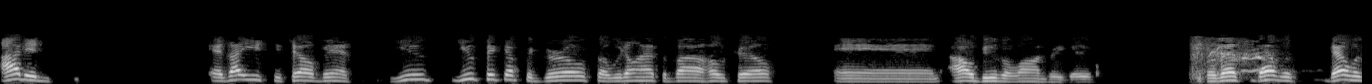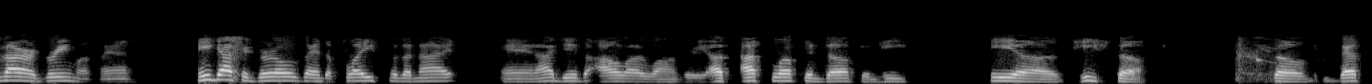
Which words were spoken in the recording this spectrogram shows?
I didn't, as I used to tell Vince, you, you pick up the girls so we don't have to buy a hotel and I'll do the laundry, dude. So that's, that was, that was our agreement, man. He got the girls and the place for the night and I did all our laundry. I I fluffed and duffed, and he he uh he stuffed. So that's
